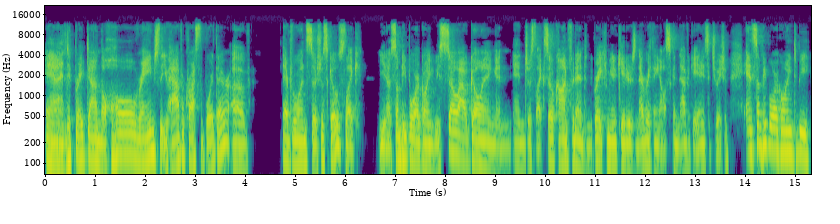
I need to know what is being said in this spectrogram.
and break down the whole range that you have across the board there of everyone's social skills, like you know, some people are going to be so outgoing and and just like so confident and great communicators and everything else can navigate any situation, and some people are going to be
